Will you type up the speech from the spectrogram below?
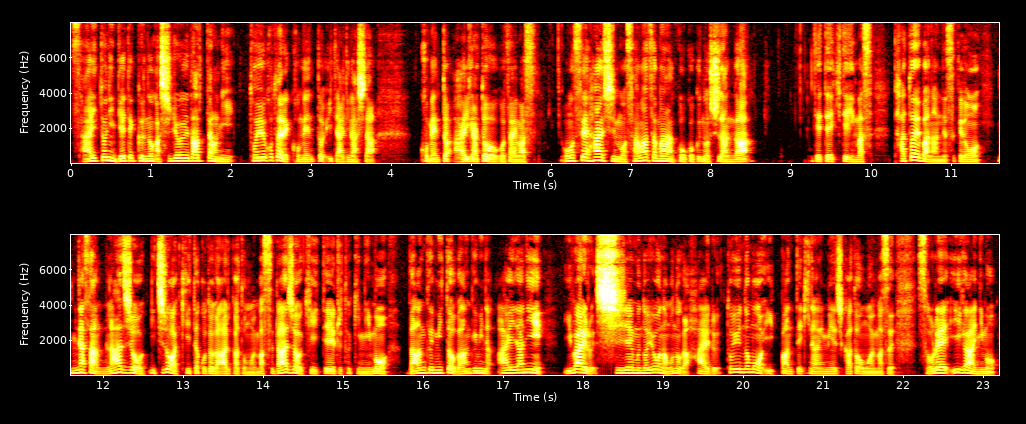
サイトに出てくるのが主流だったのに、ということでコメントいただきました。コメントありがとうございます。音声配信も様々な広告の手段が出てきています。例えばなんですけども、皆さんラジオ一度は聞いたことがあるかと思います。ラジオを聞いている時にも、番組と番組の間に、いわゆる CM のようなものが入るというのも一般的なイメージかと思います。それ以外にも、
